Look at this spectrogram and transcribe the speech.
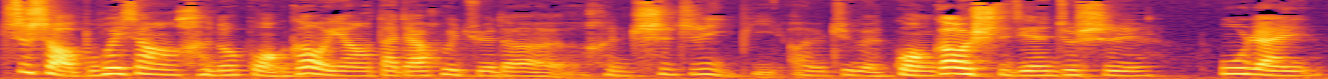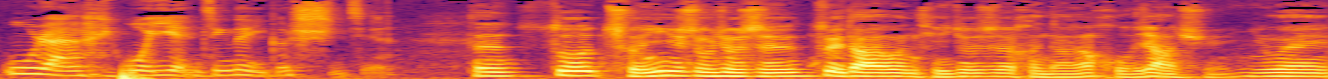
至少不会像很多广告一样，大家会觉得很嗤之以鼻。哎呦，这个广告时间就是。污染污染我眼睛的一个时间，但做纯艺术就是最大的问题，就是很难活下去，因为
